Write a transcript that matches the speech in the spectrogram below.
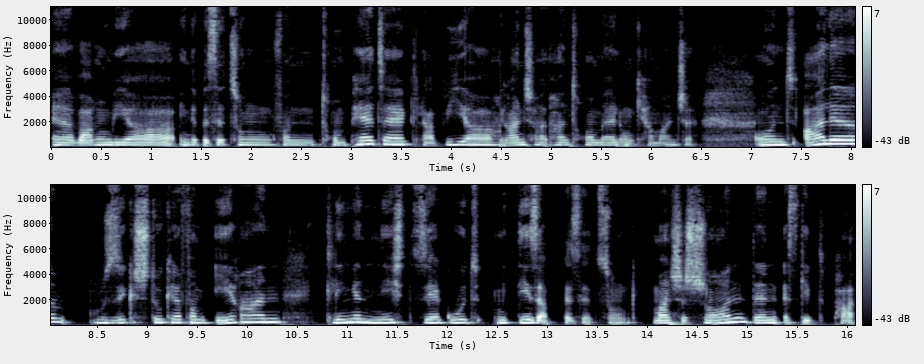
äh, waren wir in der Besetzung von Trompete, Klavier, iranischer Handtrommel und Kamanche. Und alle Musikstücke vom Iran klingen nicht sehr gut mit dieser Besetzung. Manche schon, denn es gibt ein paar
